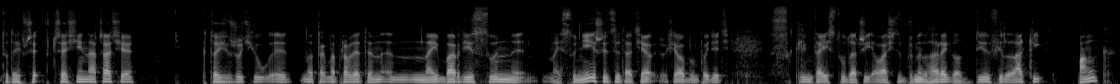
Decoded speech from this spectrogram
Tutaj wcześniej na czacie ktoś wrzucił y, no tak naprawdę ten najbardziej słynny, najsłynniejszy cytat, chciałbym powiedzieć, z Clint'a Eastwooda, czyli właśnie z Brunego Harego. Do you feel lucky, punk?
